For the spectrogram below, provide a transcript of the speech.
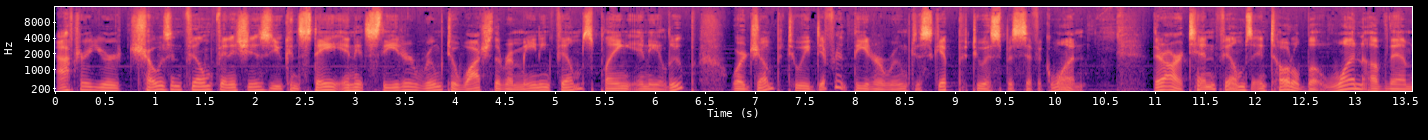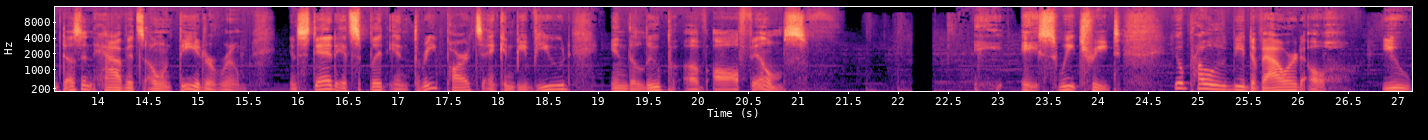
after your chosen film finishes, you can stay in its theater room to watch the remaining films playing in a loop, or jump to a different theater room to skip to a specific one. There are 10 films in total, but one of them doesn't have its own theater room. Instead, it's split in three parts and can be viewed in the loop of all films. A, a sweet treat. You'll probably be devoured. Oh, you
